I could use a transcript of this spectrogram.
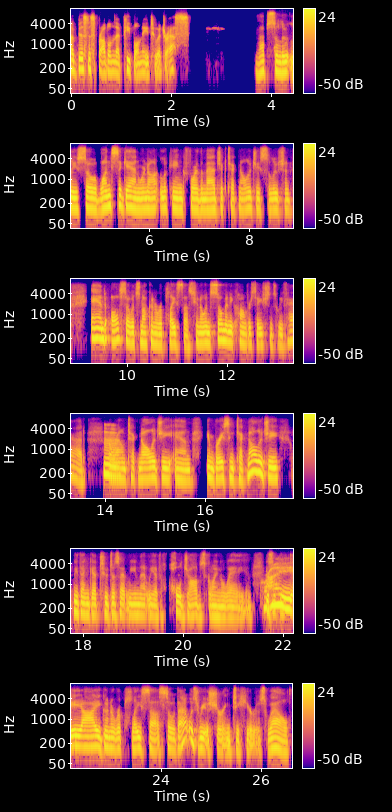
a business problem that people need to address Absolutely. So, once again, we're not looking for the magic technology solution. And also, it's not going to replace us. You know, in so many conversations we've had hmm. around technology and embracing technology, we then get to does that mean that we have whole jobs going away? And right. is the AI going to replace us? So, that was reassuring to hear as well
